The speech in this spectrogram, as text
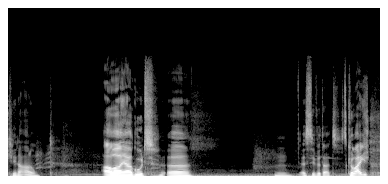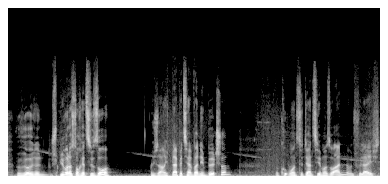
keine Ahnung. Aber ja, gut. Äh, hm, es gewittert. Jetzt können wir eigentlich, dann spielen wir das doch jetzt so. Ich sagen, ich bleibe jetzt hier einfach an dem Bildschirm. Dann gucken wir uns das Ganze hier mal so an und vielleicht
